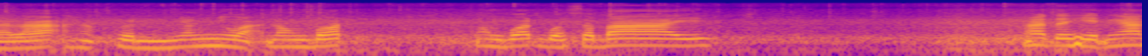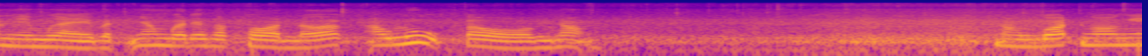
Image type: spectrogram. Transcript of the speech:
ละละหักเพิ่นยังหยวน้องบอสน้องบอสบ่สบายมาแต่เหตุงานเมื่อยๆแบบยังบ่ได้พักผ่อนดอกเอาลูกต่อพี่น้องน้องบอสงอแง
